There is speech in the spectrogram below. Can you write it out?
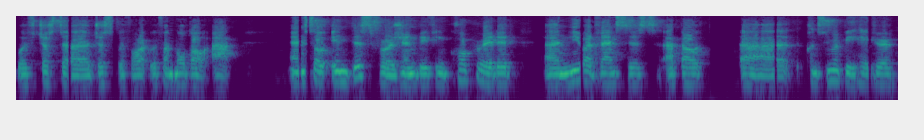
with just a, just with, our, with a mobile app. And so in this version, we've incorporated uh, new advances about uh, consumer behavior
